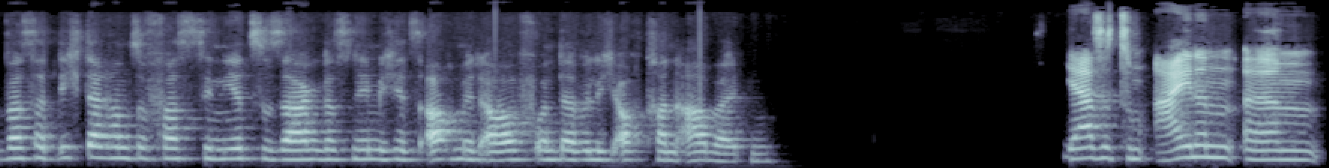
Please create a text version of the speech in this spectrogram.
was hat dich daran so fasziniert zu sagen, das nehme ich jetzt auch mit auf und da will ich auch dran arbeiten? Ja, also zum einen ähm,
